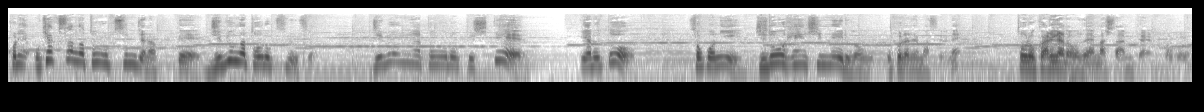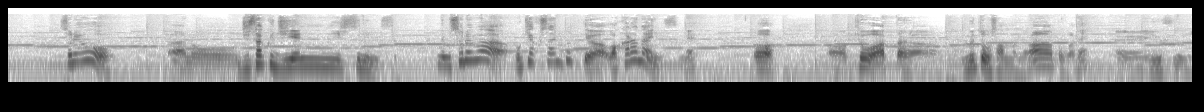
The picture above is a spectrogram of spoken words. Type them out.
これお客さんが登録するんじゃなくて、自分が登録するんですよ。自分が登録してやると、そこに自動返信メールが送られますよね。登録ありがとうございました、みたいなところ。それを、あの、自作自演にするんですよ。でもそれはお客さんにとってはわからないんですね。あ、あ今日会ったら武藤さんなんだなとかね、えー、いうふうに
